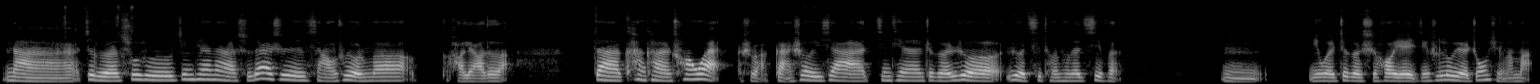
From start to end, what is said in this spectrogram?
那这个叔叔今天呢，实在是想不出有什么好聊的了。再看看窗外是吧？感受一下今天这个热热气腾腾的气氛。嗯，因为这个时候也已经是六月中旬了嘛。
